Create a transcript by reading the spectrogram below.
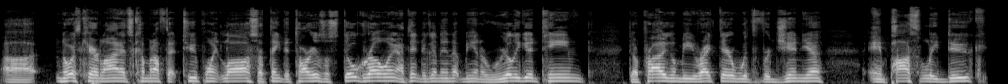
Uh, North Carolina is coming off that two point loss. I think the Tar Heels are still growing. I think they're going to end up being a really good team. They're probably going to be right there with Virginia and possibly Duke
